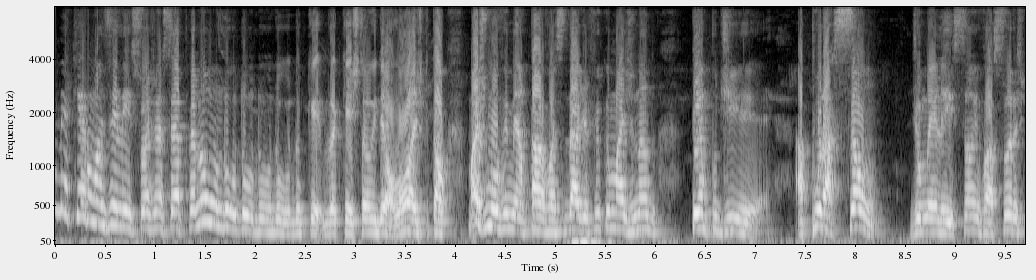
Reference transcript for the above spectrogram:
Como é que eram as eleições nessa época? Não do, do, do, do, da questão ideológica e tal, mas movimentava a cidade. Eu fico imaginando tempo de apuração de uma eleição em Vassouras.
